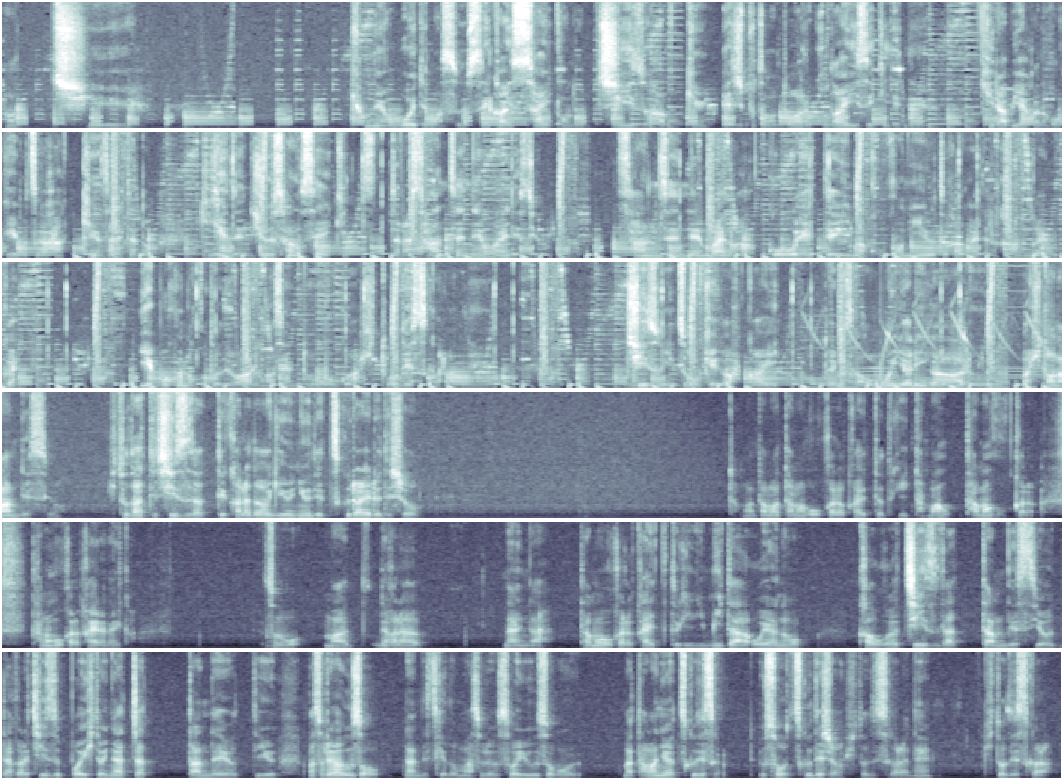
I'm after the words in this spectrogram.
あっち。去年覚えてます？世界最古のチーズ発見。エジプトのとある古代遺跡でねきらびやかな固形物が発見されたと。紀元前13世紀っつったら3000年前ですよ。3000年前の発酵を経て今ここにいると考えたら感慨深い。いえ僕のことではありませんと僕は人ですからね。チーズに造形が深いと言いますか思いやりがある、まあ、人なんですよ。人だってチーズだって体は牛乳で作られるでしょう。たまたま卵から帰った時卵卵から卵から帰らないか。そのまあだから何だ？卵から帰った時に見た親の顔がチーズだったんですよ。だからチーズっぽい人になっちゃったんだよっていう、まあ、それは嘘なんですけど、まあ、それをそういう嘘も、まあ、たまにはつくですから嘘をつくでしょ人ですからね。人ですから。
